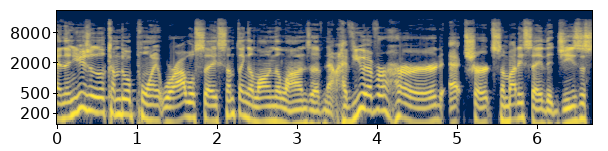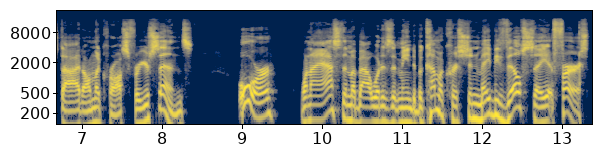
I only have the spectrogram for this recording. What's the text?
And then usually they'll come to a point where I will say something along the lines of, Now, have you ever heard at church somebody say that Jesus died on the cross for your sins? Or when I ask them about what does it mean to become a Christian, maybe they'll say it first.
